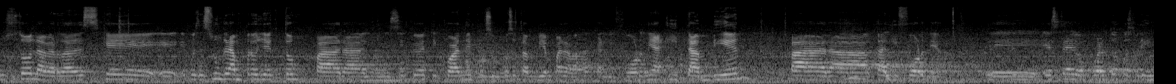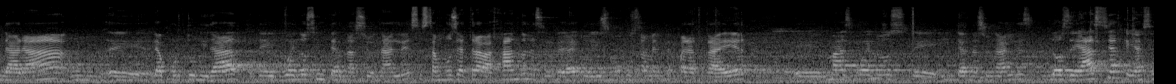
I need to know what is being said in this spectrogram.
gusto, la verdad es que eh, pues es un gran proyecto para el municipio de Tijuana y por supuesto también para Baja California y también para California. Eh, este aeropuerto pues brindará un, eh, la oportunidad de vuelos internacionales. Estamos ya trabajando en la Secretaría de Turismo justamente para traer eh, más vuelos internacionales, los de Asia, que ya, se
